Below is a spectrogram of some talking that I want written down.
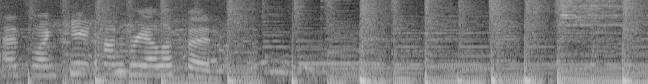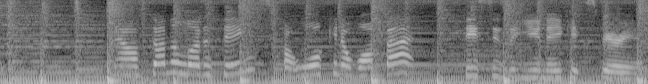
That's one cute hungry elephant. Now I've done a lot of things, but walking a wombat, this is a unique experience.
